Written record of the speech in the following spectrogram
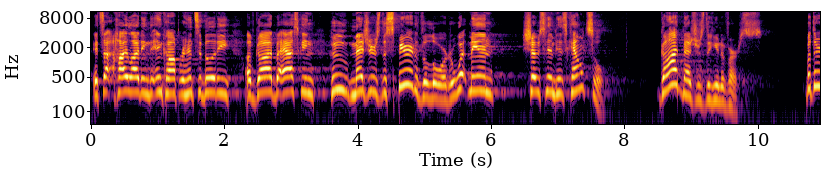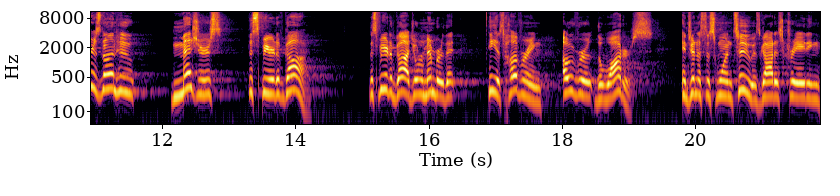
it's highlighting the incomprehensibility of God by asking who measures the Spirit of the Lord or what man shows him his counsel. God measures the universe, but there is none who measures the Spirit of God. The Spirit of God, you'll remember that he is hovering over the waters in Genesis 1 2 as God is creating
